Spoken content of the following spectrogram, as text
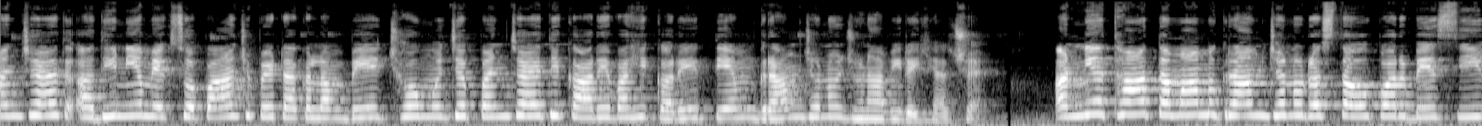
પંચાયત અધિનિયમ એકસો પાંચ પેટા કલમ બે છ મુજબ પંચાયતી કાર્યવાહી કરે તેમ ગ્રામજનો જણાવી રહ્યા છે. અન્યથા તમામ ગ્રામજનો રસ્તા ઉપર બેસી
